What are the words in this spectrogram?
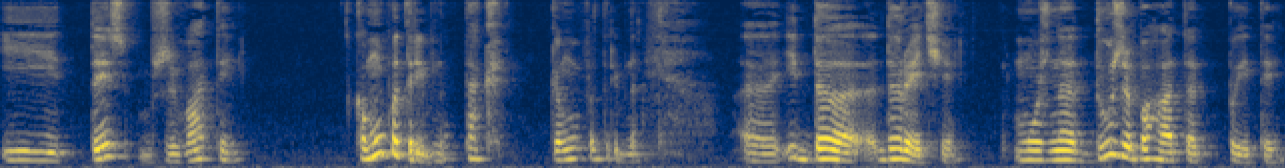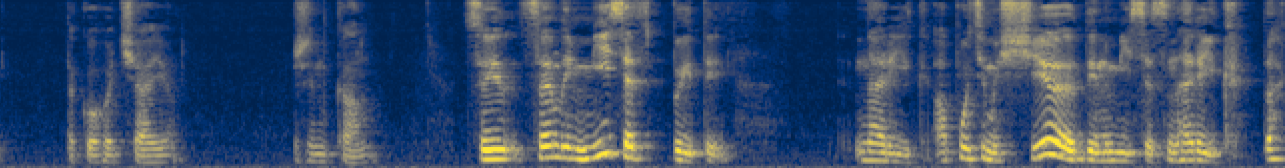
і теж вживати кому потрібно. Так, кому потрібно. Е, І до, до речі, можна дуже багато пити такого чаю жінкам. Це цілий місяць пити на рік, а потім ще один місяць на рік, так?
